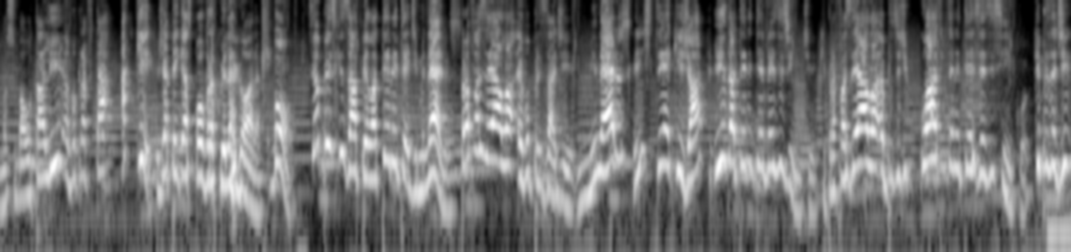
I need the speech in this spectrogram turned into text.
Nosso baú tá ali, eu vou craftar aqui. Eu já peguei as pólvoras com ele agora. Bom, se eu pesquisar pela TNT de minérios, para fazer ela, eu vou precisar de minérios, que a gente tem aqui já, e da TNT vezes 20, que para fazer ela, eu preciso de 4 TNTs vezes 5, que precisa de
